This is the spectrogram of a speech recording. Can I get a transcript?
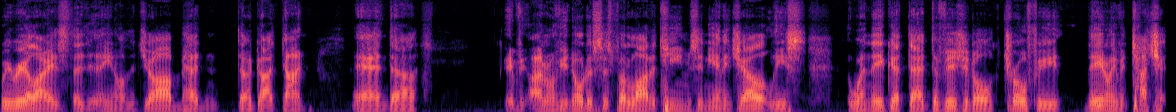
we realized that you know the job hadn't uh, got done. And uh, if, I don't know if you noticed this, but a lot of teams in the NHL, at least, when they get that divisional trophy, they don't even touch it,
